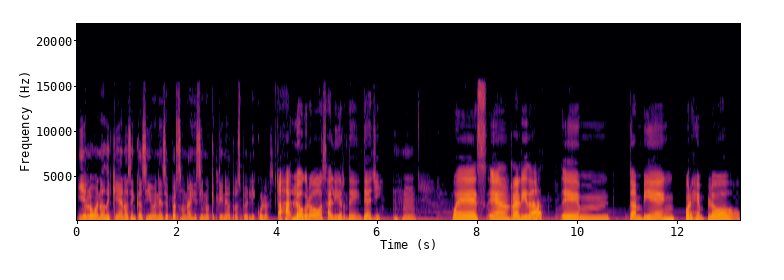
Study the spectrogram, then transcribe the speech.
Y lo bueno de que ella no se encasilló en ese personaje, sino que tiene otras películas. Ajá, logró salir de, allí. Pues en realidad, em, también, por ejemplo,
